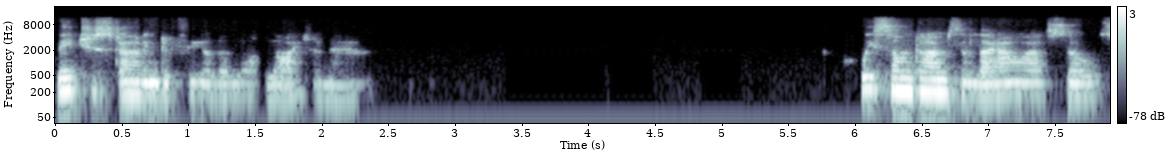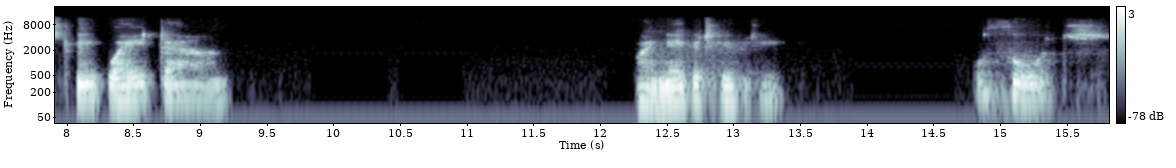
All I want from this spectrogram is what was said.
Bet you're starting to feel a lot lighter now. We sometimes allow ourselves to be weighed down by negativity or thoughts.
